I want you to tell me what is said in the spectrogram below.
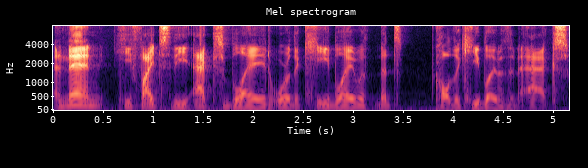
And then he fights the X Blade or the Keyblade with that's called the Keyblade with an X.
